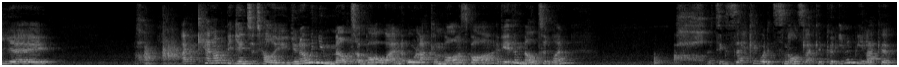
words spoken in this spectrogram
Yay. I cannot begin to tell you. You know when you melt a bar one or like a Mars bar? Have you ever melted one? Oh, that's exactly what it smells like. It could even be like a,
